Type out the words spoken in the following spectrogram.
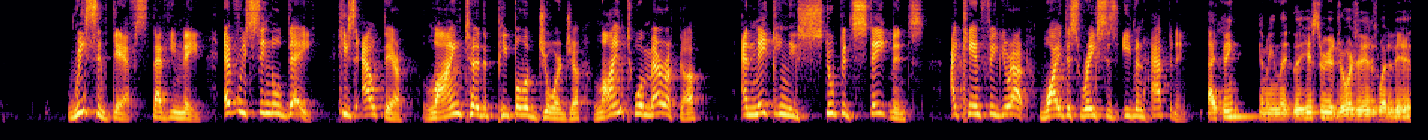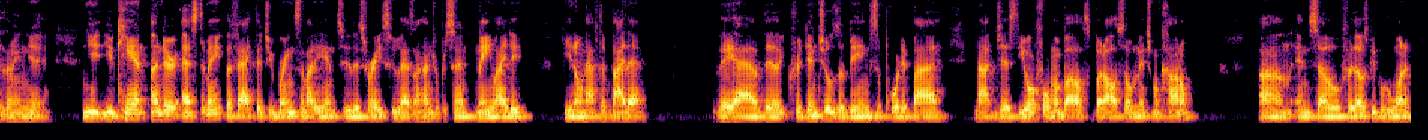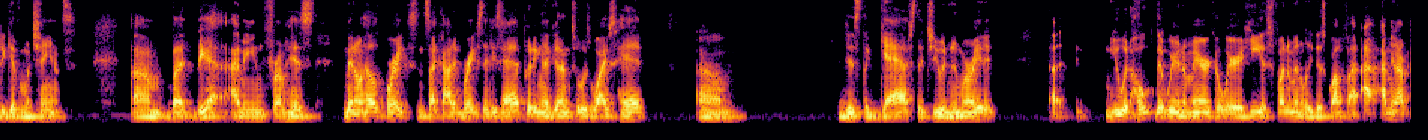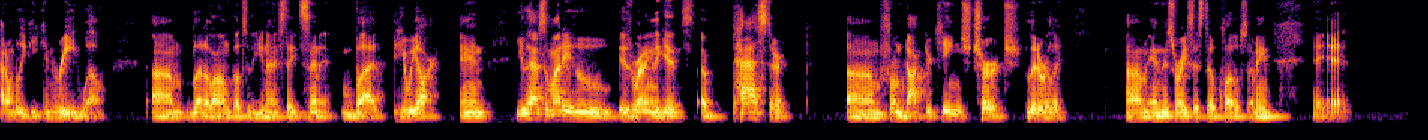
recent gaffes that he made. Every single day, he's out there lying to the people of Georgia, lying to America, and making these stupid statements I can't figure out why this race is even happening. I think, I mean, the, the history of Georgia is what it is. I mean, yeah, you, you can't underestimate the fact that you bring somebody into this race who has 100% name ID. You don't have to buy that. They have the credentials of being supported by not just your former boss, but also Mitch McConnell. Um, and so, for those people who wanted to give him a chance, um, but yeah, I mean, from his mental health breaks and psychotic breaks that he's had, putting a gun to his wife's head, um, just the gas that you enumerated. Uh, you would hope that we're in America where he is fundamentally disqualified. I, I mean, I, I, don't believe he can read well, um, let alone go to the United States Senate. But here we are. And you have somebody who is running against a pastor um, from Dr. King's church, literally, um, and this race is still close. I mean, it,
